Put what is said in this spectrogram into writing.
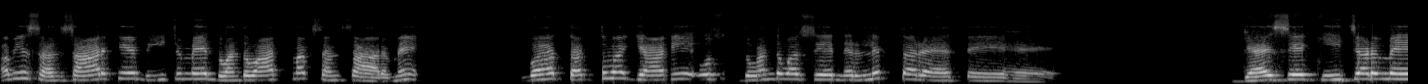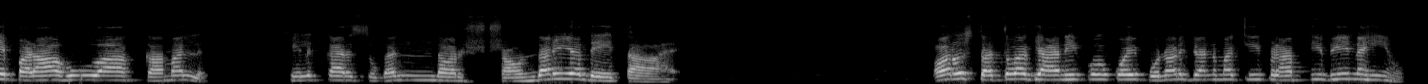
अब ये संसार के बीच में द्वंद्वात्मक संसार में वह तत्व ज्ञानी उस द्वंद्व से निर्लिप्त रहते हैं। जैसे कीचड़ में पड़ा हुआ कमल खिलकर सुगंध और सौंदर्य देता है। और उस तत्व ज्ञानी को कोई पुनर्जन्म की प्राप्ति भी नहीं हो।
